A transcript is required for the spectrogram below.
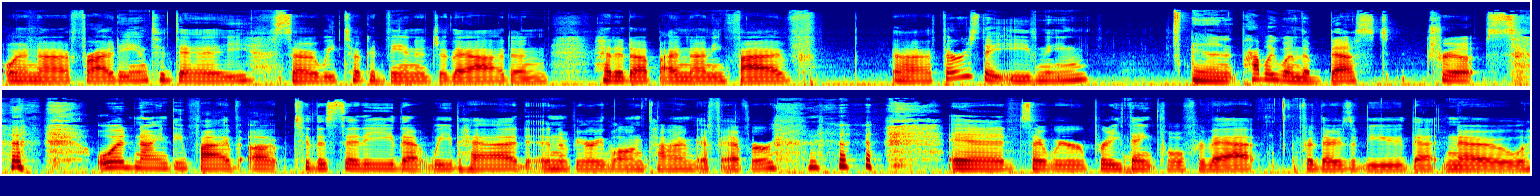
on uh, Friday and today, so we took advantage of that and headed up I 95 uh, Thursday evening. And probably one of the best trips on 95 up to the city that we've had in a very long time, if ever. and so we're pretty thankful for that. For those of you that know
